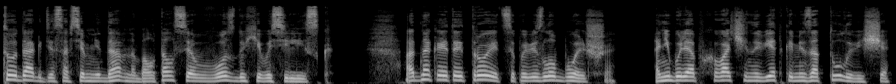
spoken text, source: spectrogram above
Туда, где совсем недавно болтался в воздухе Василиск. Однако этой троице повезло больше. Они были обхвачены ветками за туловище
